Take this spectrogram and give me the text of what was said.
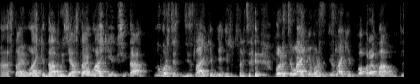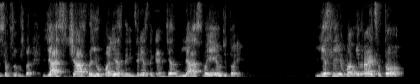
а, ставим лайки. Да, друзья, ставим лайки, как всегда. Ну, можете дизлайки, мне не, смотрите, можете лайки, можете дизлайки по барабану. Ну, то есть, потому что я сейчас даю полезный, интересный контент для своей аудитории. Если вам не нравится, то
